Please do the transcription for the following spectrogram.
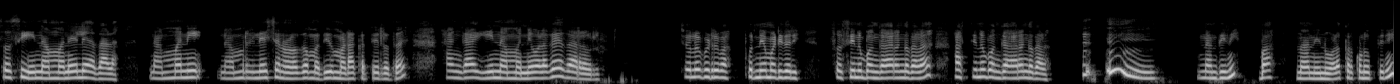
ಸೊಸಿ ನಮ್ಮ ಮನೇಲೇ ಅದಾಳ. ನಮ್ಮ ಮನೆ ನಮ್ಮ ರಿಲೇಷನ್ ಒಳಗೆ ಮದುವೆ ಮಾಡಾಕತ್ತಿರೋದು. ಹಾಗಾಗಿ ನಮ್ಮ ಮನೆ ಒಳಗೆ ಇದಾರ ಅವರು. ಚಲೋ ಬಿಡ್ರಿ ವಾ ಪುಣ್ಯ ಮಾಡಿದರಿ. ಸೊಸಿನೂ ಬಂಗಾರಂಗದಾಳ ಅತ್ತಿನೂ ಬಂಗಾರಂಗದಾಳ ನಂದಿನಿ, ಬಾ, ನಾನು ನಿನ್ನ ಒಳಗೆ ಕರ್ಕೊಂಡು ಹೋಗ್ತೀನಿ.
